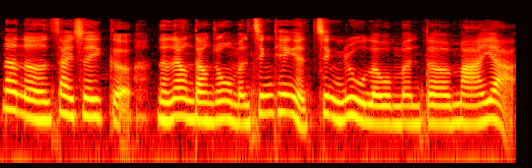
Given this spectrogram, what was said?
那呢，在这个能量当中，我们今天也进入了我们的玛雅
